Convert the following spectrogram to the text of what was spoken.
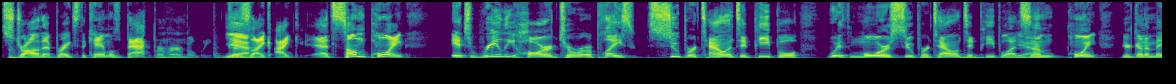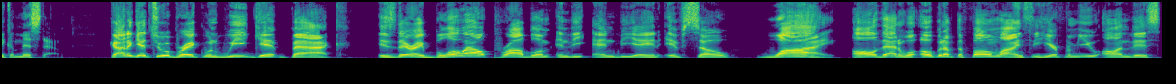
straw that breaks the camel's back, mm-hmm. proverbially? Yeah. Because, like I at some point it's really hard to replace super talented people with more super talented people. At Yeah. some point, you're going to make a misstep. Got to get to a break when we get back. Is there a blowout problem in the NBA? And if so, why? All that, and we'll open up the phone lines to hear from you on this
